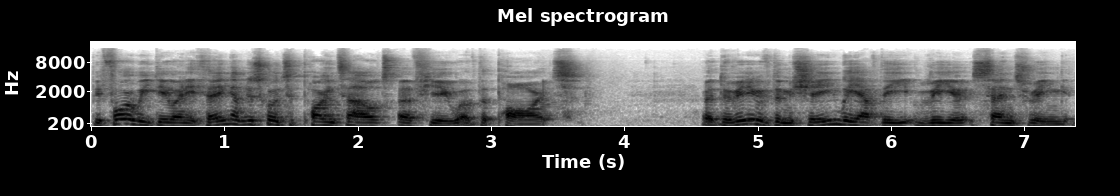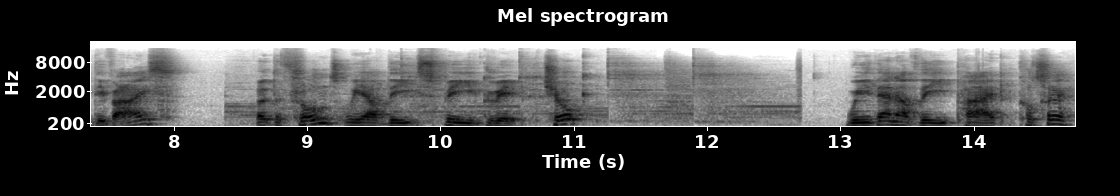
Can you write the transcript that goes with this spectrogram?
Before we do anything, I'm just going to point out a few of the parts. At the rear of the machine we have the rear centering device. At the front we have the speed grip chuck. We then have the pipe cutter,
